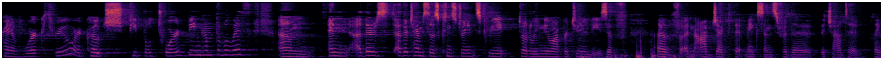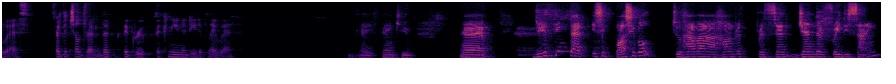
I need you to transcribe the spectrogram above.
kind of work through or coach people toward being comfortable with. Um, and others, other times those constraints create totally new opportunities of, of an object that makes sense for the, the child to play with, or the children, the, the group, the community to play with. Okay, thank you. Uh, do you think that is it possible to have a hundred percent gender-free design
